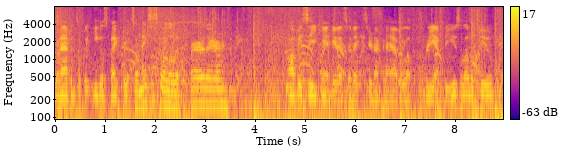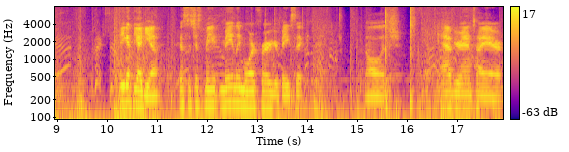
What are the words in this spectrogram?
What happens if we eagle spike through it? So it makes us go a little bit further. Obviously, you can't do this with it because you're not going to have a level 3 after you use a level 2. But you get the idea. This is just ma mainly more for your basic knowledge. You have your anti-air.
